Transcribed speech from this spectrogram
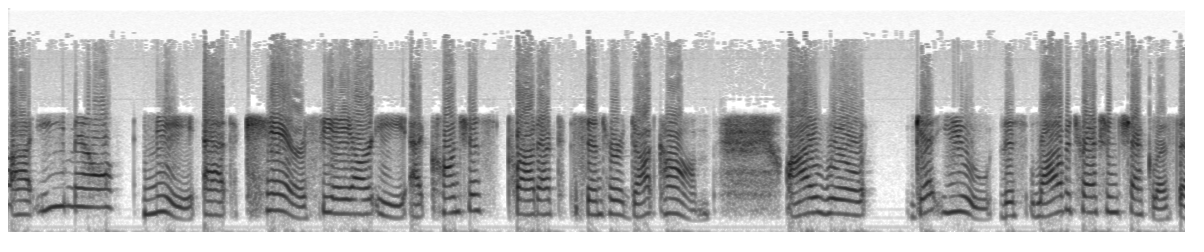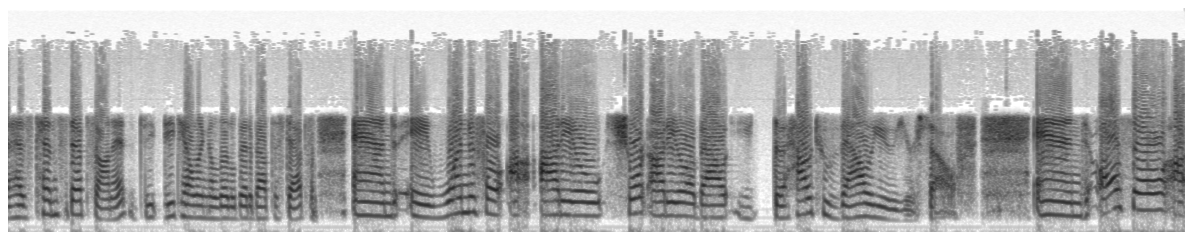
uh, email me at care, C-A-R-E, at consciousproductcenter.com, I will get you this law of attraction checklist that has 10 steps on it, de- detailing a little bit about the steps, and a wonderful audio, short audio about how to value yourself. And also uh,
